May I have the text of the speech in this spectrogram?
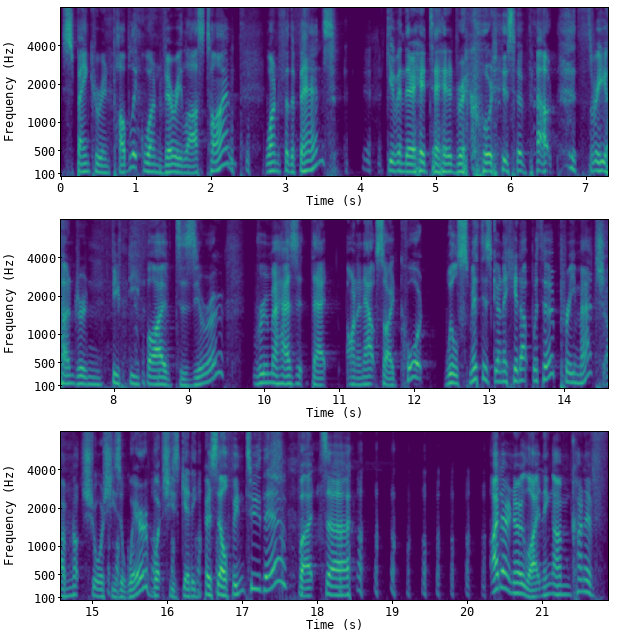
spank her in public one very last time, one for the fans. Given their head-to-head record is about 355 to 0. Rumor has it that on an outside court Will Smith is going to hit up with her pre-match. I'm not sure she's aware of what she's getting herself into there, but uh, I don't know, Lightning. I'm kind of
